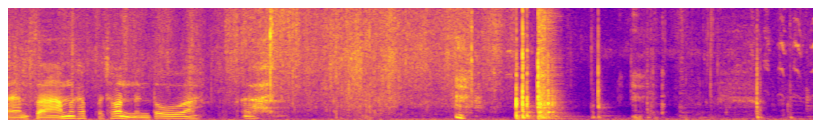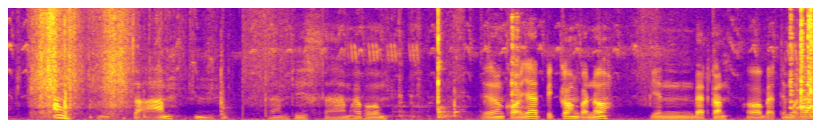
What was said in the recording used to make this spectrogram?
ต้มสามนะครับปลาช่อนหนึ่งตัวเอ้าสามตามที่สามครับผม เดี๋ยวต้องขออนุญาตปิดกล้องก่อนเนาะเปลี่ยนแบตก่อนเพราะว่าแบตจะหมดแล้ว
